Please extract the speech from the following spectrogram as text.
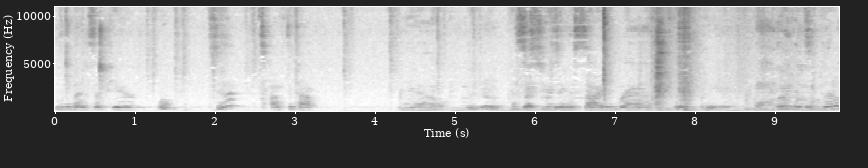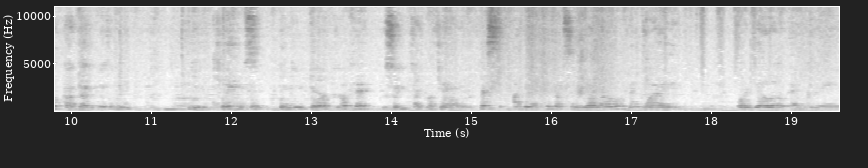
Little buds up here. Oop, see that? Off the top. You know. Or yellow and green,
